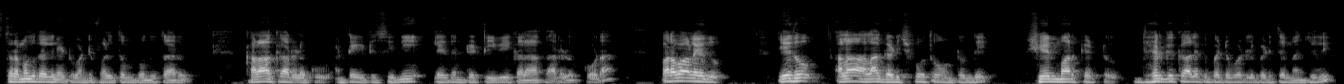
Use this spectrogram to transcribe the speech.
శ్రమకు తగినటువంటి ఫలితం పొందుతారు. కళాకారులకు అంటే ఇటు సినీ లేదంటే టీవీ కళాకారులకు కూడా పర్వాలేదు. ఏదో అలా అలా గడిచిపోతూ ఉంటుంది. షేర్ మార్కెట్ దీర్ఘకాలిక పెట్టుబడులు పెడితే మంచిది.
